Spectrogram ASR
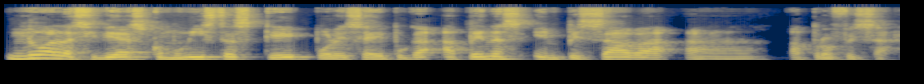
no a las ideas comunistas que por esa época apenas empezaba a, profesar.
